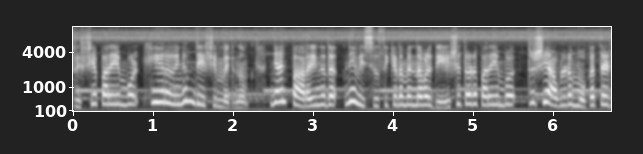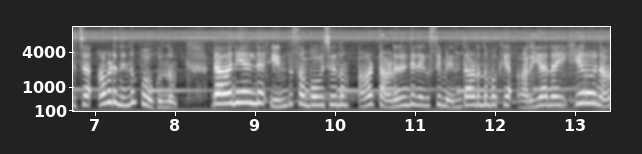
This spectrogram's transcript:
ട്രിഷ്യ പറയുമ്പോൾ ഹീറോയിനും ദേഷ്യം വരുന്നു. ഞാൻ പറയുന്നത് നീ വിശ്വസിക്കണമെന്നവൾ ദേഷ്യത്തോടെ പറയുമ്പോൾ ട്രിഷ്യ അവളുടെ മുഖത്തടിച്ച് അവിടെ നിന്നും പോകുന്നു. ഡാനിയലിന് എന്ത് സംഭവിച്ചെന്നും ആ ടണലിന്റെ രഹസ്യം എന്താണെന്നുമൊക്കെ അറിയാനായി ഹീറോയിൻ ആ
